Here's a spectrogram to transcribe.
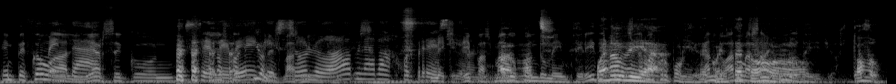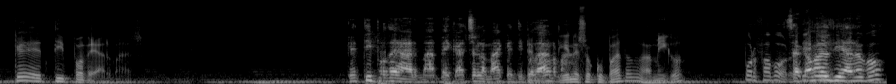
Empezó a Comenta. alinearse con Se las le ve que facciones más solo militantes. habla bajo Me quedé presión. pasmado cuando me enteré de Buenos que días. estaba proporcionando armas a todo. algunos de ellos. Todo. ¿Qué tipo de armas? ¿Qué tipo de arma? Me cacho la más. ¿Qué tipo ¿Te de arma? mantienes ocupado, amigo? Por favor. Se acaba el diálogo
